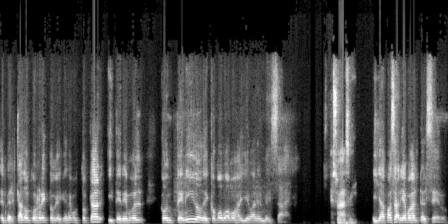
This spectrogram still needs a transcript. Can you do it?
el, mercado correcto que queremos tocar y tenemos el contenido de cómo vamos a llevar el mensaje. Eso es así. Y ya pasaríamos al tercero.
